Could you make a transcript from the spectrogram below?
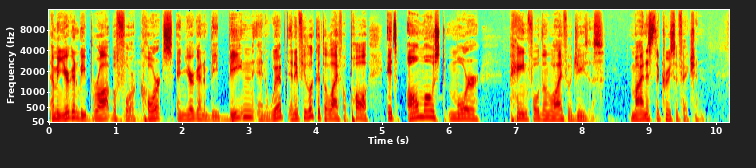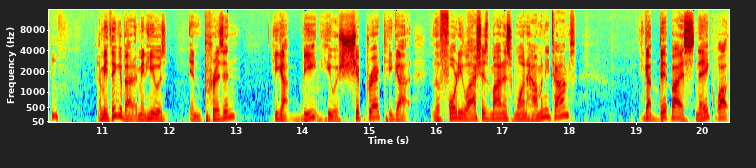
I mean, you're going to be brought before mm-hmm. courts and you're going to be beaten and whipped. And if you look at the life of Paul, it's almost more painful than the life of Jesus, minus the crucifixion. I mean, think about it. I mean, he was in prison, he got mm-hmm. beat, he was shipwrecked, he got the 40 lashes minus one how many times? He got bit by a snake. Well,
